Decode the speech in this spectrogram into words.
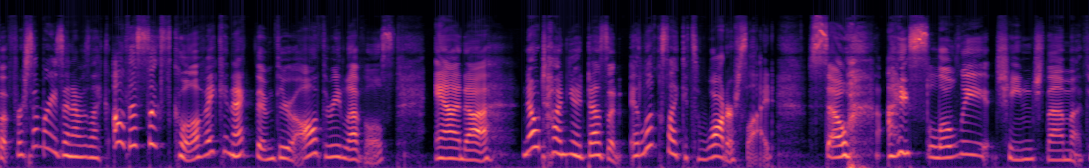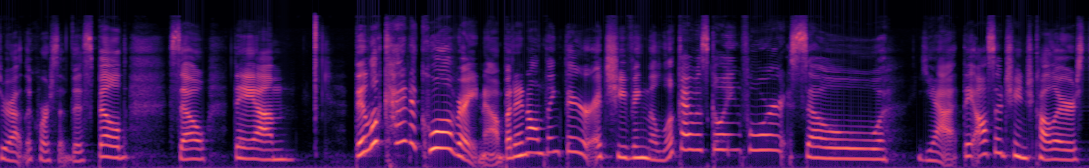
But for some reason, I was like, oh, this looks cool if I connect them through all three levels. And uh, no, Tanya, it doesn't. It looks like it's a water slide. So I slowly changed them throughout the course of this build. So they, um, they look kind of cool right now, but I don't think they're achieving the look I was going for. So yeah, they also change colors.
